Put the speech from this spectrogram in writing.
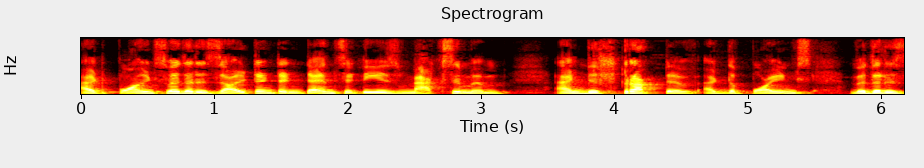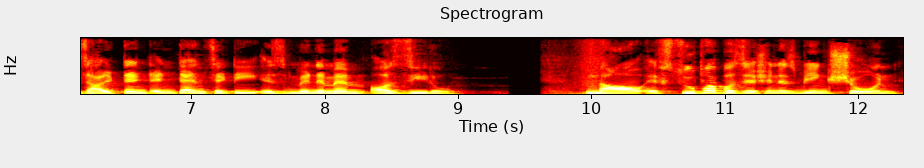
at points where the resultant intensity is maximum and destructive at the points where the resultant intensity is minimum or zero. Now, if superposition is being shown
